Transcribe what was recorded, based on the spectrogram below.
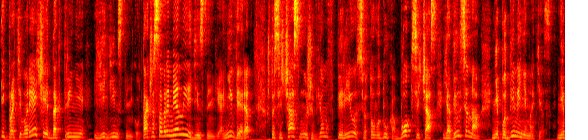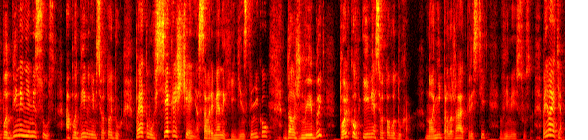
и противоречие доктрине единственников. Также современные единственники, они верят, что сейчас мы живем в период Святого Духа. Бог сейчас явился нам не под именем Отец, не под именем Иисус, а под именем Святой Дух. Поэтому все крещения современных единственников должны быть только в имя Святого Духа но они продолжают крестить в имя Иисуса. Понимаете?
